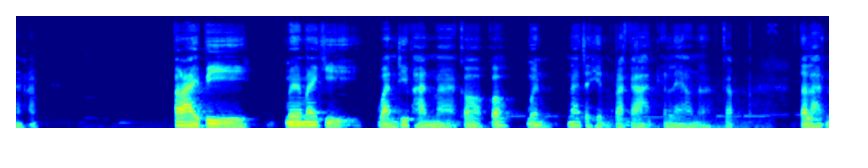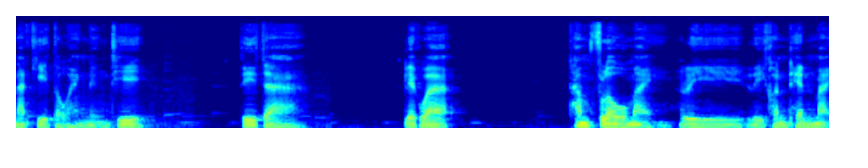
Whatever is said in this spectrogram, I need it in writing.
นะครับ ปลายปีเมื่อไม่กี่วันที่ผ่านมาก็ก็เหมือนน่าจะเห็นประกาศกันแล้วนะกับตลาดนัดคีโตแห่งหนึ่งที่ที่จะเรียกว่าทำ flow ใหม่ re re content ใหม่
